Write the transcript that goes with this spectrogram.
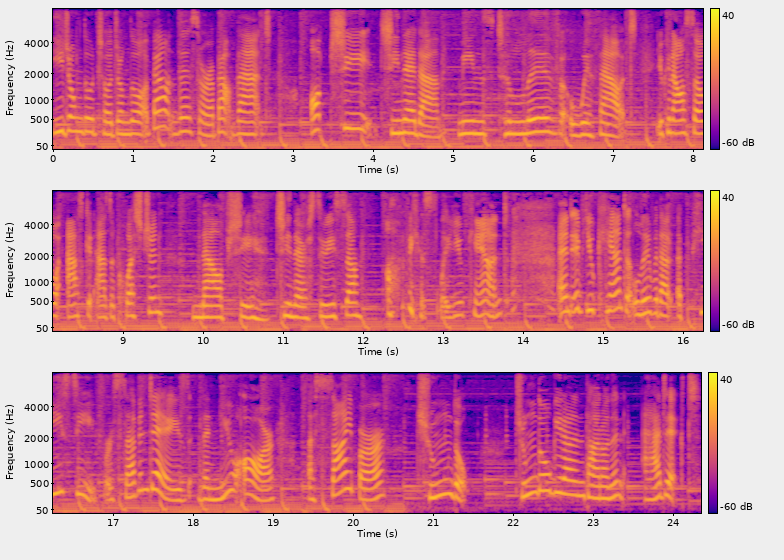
이 정도, 저 정도. About this or about that. 없이 지내다 means to live without. You can also ask it as a question. 나 없이 지낼 수 있어? Obviously, you can't. And if you can't live without a PC for seven days, then you are a cyber 중독. 중독이라는 단어는 addict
